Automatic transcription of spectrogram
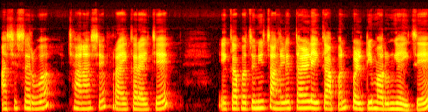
असे सर्व छान असे फ्राय करायचे एका बाजूनी चांगले तळले का आपण पलटी मारून घ्यायचे.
